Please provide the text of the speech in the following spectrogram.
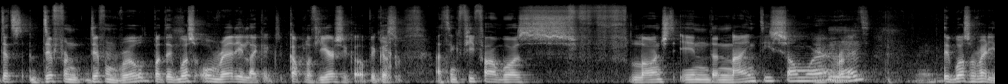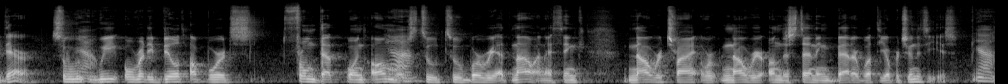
that's a different different world, but it was already like a couple of years ago because I think FIFA was f- launched in the 90s somewhere, right? It was already there, so we, Yeah. we already built upwards from that point onwards Yeah. to, to where we're at now, and I think now we're trying, or now we're understanding better what the opportunity is. Yeah.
